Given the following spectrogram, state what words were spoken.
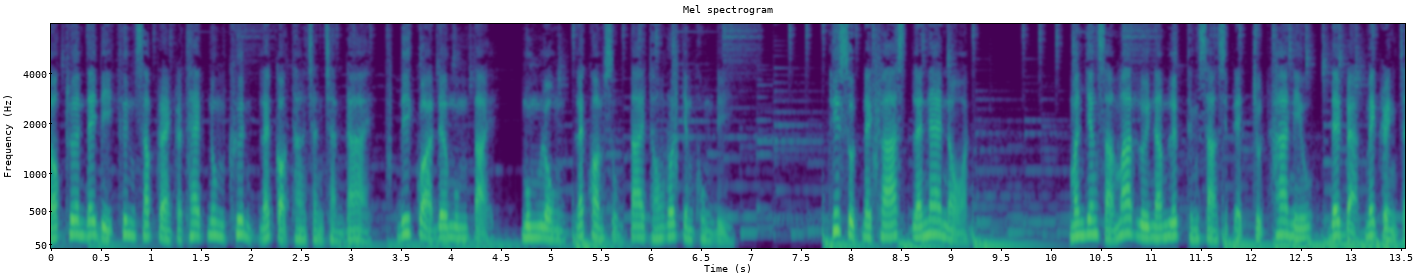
ล็อกเคลื่อนได้ดีขึ้นซับแรงกระแทกนุ่มขึ้น และเกาะทางชันๆได้ ดีกว่าเดิมมุมไต่ มุมลงและความสูงใต้ท้องรถยังคงดี ที่สุดในคลาสและแน่นอน มันยังสามารถลุยน้ำลึกถึง 31.5 นิ้ว ได้แบบไม่เกรงใจ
